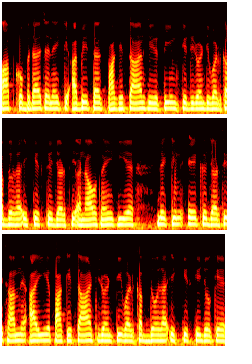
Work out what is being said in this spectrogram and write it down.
آپ کو بتایا چلیں کہ ابھی تک پاکستان کی ٹیم کی ٹی ٹوینٹی ورلڈ کپ دو ہزار اکیس کی جرسی اناؤنس نہیں کی ہے، لیکن ایک جرسی سامنے آئی ہے Pakistan T twenty world cup دو ہزار اکیس کی، جو کہ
